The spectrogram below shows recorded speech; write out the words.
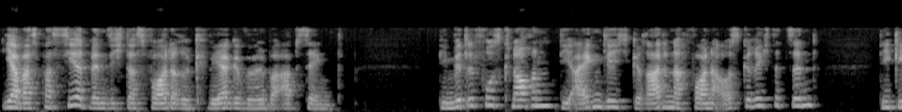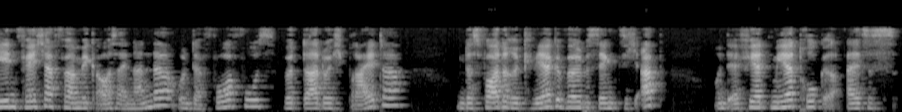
Ja, was passiert, wenn sich das vordere Quergewölbe absenkt? Die Mittelfußknochen, die eigentlich gerade nach vorne ausgerichtet sind, die gehen fächerförmig auseinander und der Vorfuß wird dadurch breiter und das vordere Quergewölbe senkt sich ab und erfährt mehr Druck, als es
